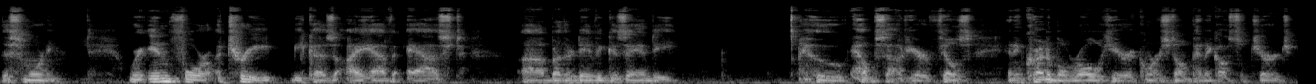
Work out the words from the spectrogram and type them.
this morning. We're in for a treat because I have asked uh, Brother David Guisande, who helps out here, fills an incredible role here at Cornerstone Pentecostal Church.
